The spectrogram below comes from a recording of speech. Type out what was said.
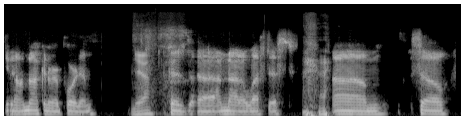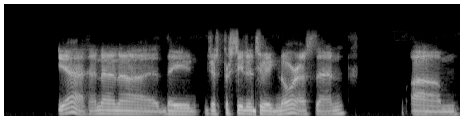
you know, I'm not going to report him. Yeah. Because uh, I'm not a leftist. um, so yeah, and then uh, they just proceeded to ignore us then um,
